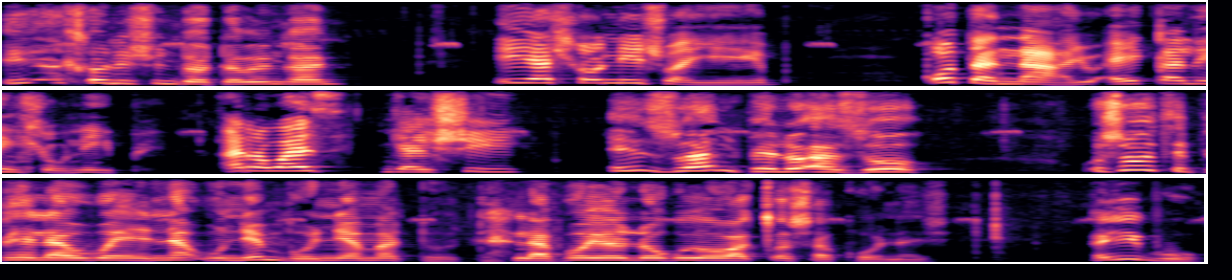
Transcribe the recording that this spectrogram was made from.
Iyahlonishwa indoda wengane? Iyahlonishwa yebo. Kodwa nayo ayiqali ngihloniphe. Otherwise ngiyayishiya. Izwani phela azo. Usho ukuthi phela wena unemboni yamadoda lapho yoloku uyowacosha khona nje. Hayibo.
